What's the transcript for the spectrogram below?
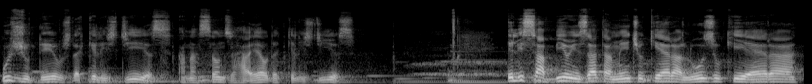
os judeus daqueles dias, a nação de Israel daqueles dias, eles sabiam exatamente o que era luz e o que era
